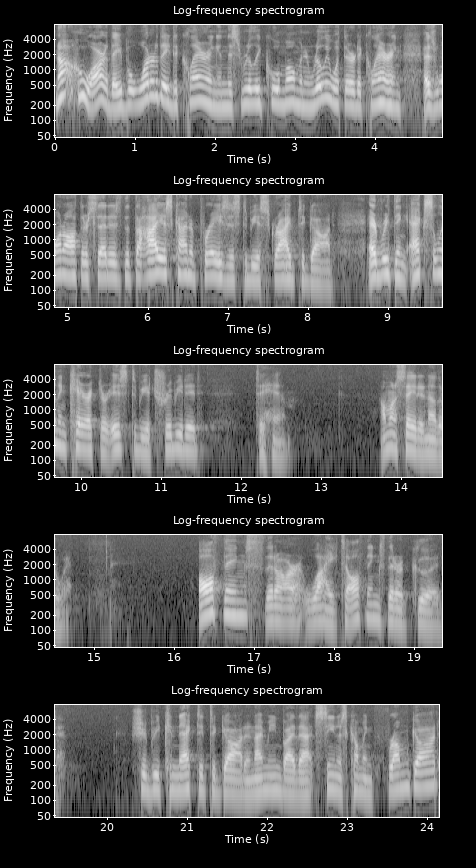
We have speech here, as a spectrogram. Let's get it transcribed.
Not who are they, but what are they declaring in this really cool moment? And really, what they're declaring, as one author said, is that the highest kind of praise is to be ascribed to God. Everything excellent in character is to be attributed to Him. I'm going to say it another way all things that are light, all things that are good, should be connected to God. And I mean by that, seen as coming from God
